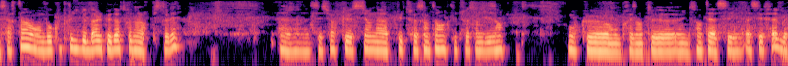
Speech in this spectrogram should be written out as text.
certains ont beaucoup plus de balles que d'autres dans leur pistolet. c'est sûr que si on a plus de 60 ans, plus de 70 ans, ou qu'on présente euh, une santé assez, assez faible,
